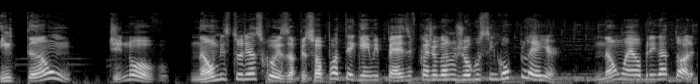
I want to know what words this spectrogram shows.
Então, de novo, não misture as coisas. A pessoa pode ter Game Pass e ficar jogando um jogo single player. Não é obrigatório.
